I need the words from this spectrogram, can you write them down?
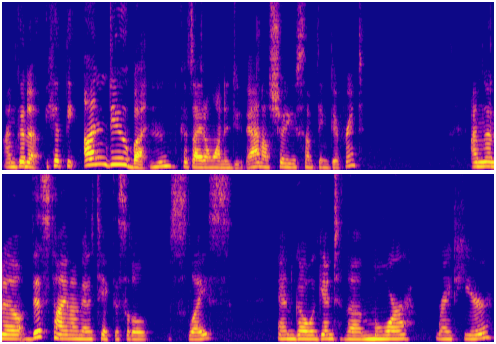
I'm going to hit the undo button because I don't want to do that. I'll show you something different. I'm going to, this time I'm going to take this little slice and go again to the more right here.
